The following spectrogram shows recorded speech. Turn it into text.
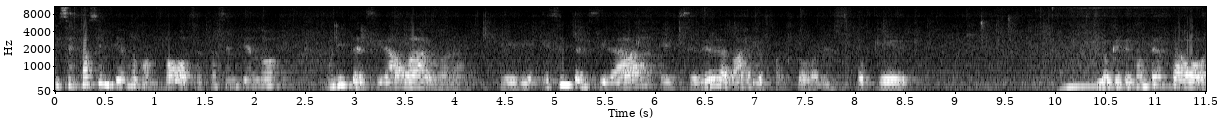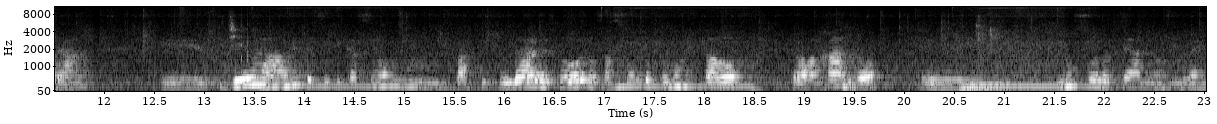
Y se está sintiendo con todo, se está sintiendo una intensidad bárbara. Eh, esa intensidad eh, se debe a varios factores, porque lo que te conté hasta ahora eh, lleva a una especificación particular de todos los asuntos que hemos estado trabajando, no solo este año 2020,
